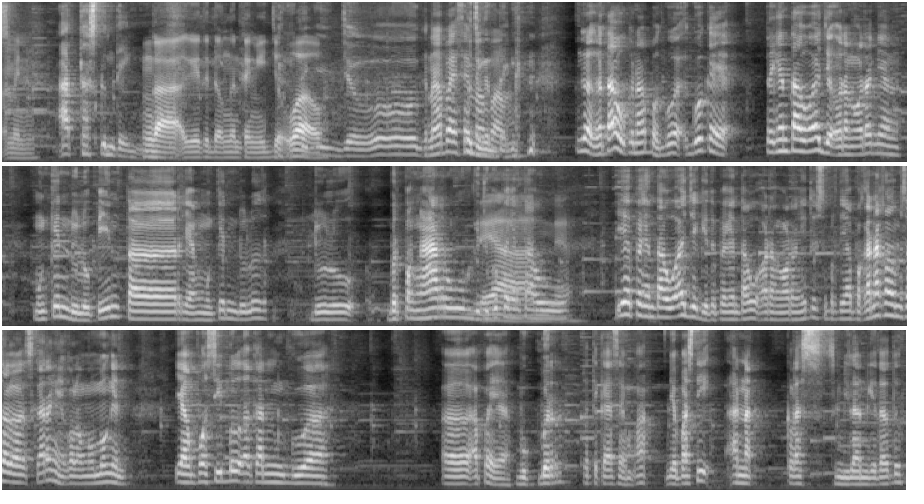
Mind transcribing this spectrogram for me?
Amin. atas genting Enggak gitu dong genteng hijau. Wow. hijau Kenapa SMA genting nggak nggak tahu kenapa gue gue kayak pengen tahu aja orang-orang yang mungkin dulu pinter yang mungkin dulu dulu berpengaruh gitu gue Ya, pengen tahu ya. Iya pengen tahu aja gitu, pengen tahu orang-orang itu seperti apa. Karena kalau misalnya sekarang ya kalau ngomongin yang possible akan gua eh, apa ya bukber ketika SMA ya pasti anak kelas 9 kita tuh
